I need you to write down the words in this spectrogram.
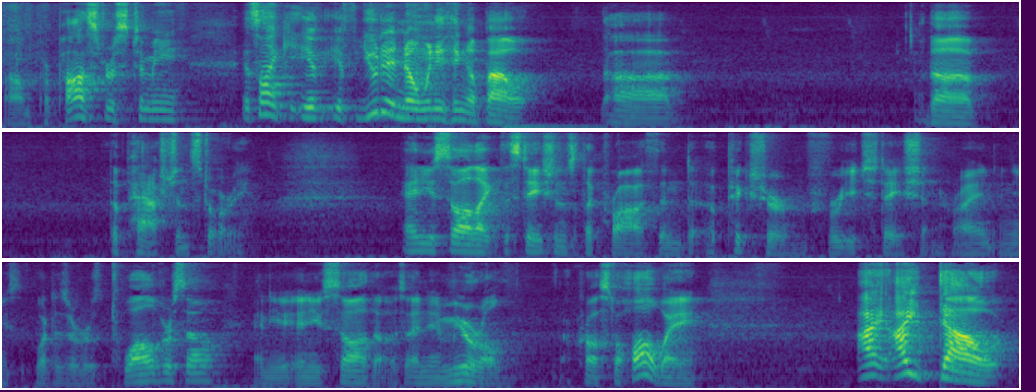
um, preposterous to me. It's like if, if you didn't know anything about uh, the the Passion story, and you saw like the stations of the cross and a picture for each station, right? And you, what is it, twelve or so, and you and you saw those and a mural across the hallway. I I doubt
